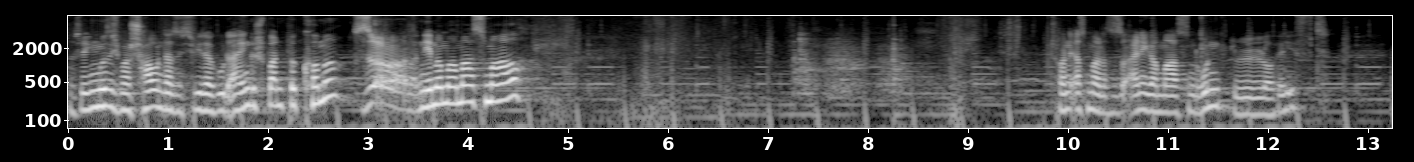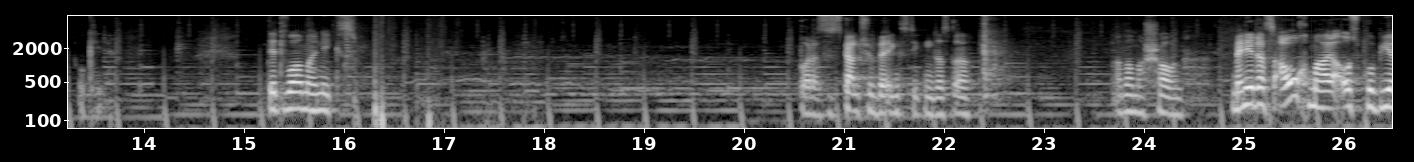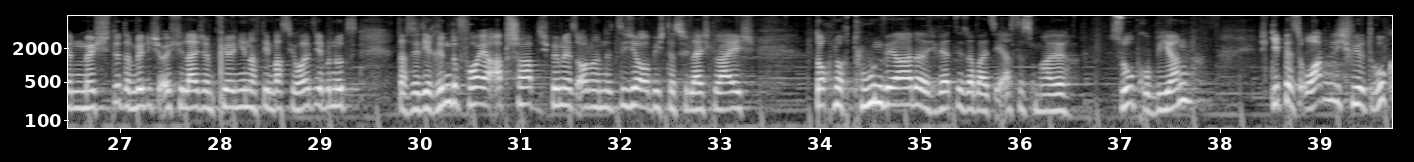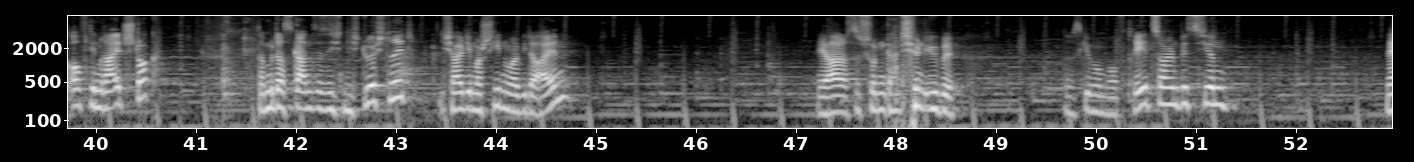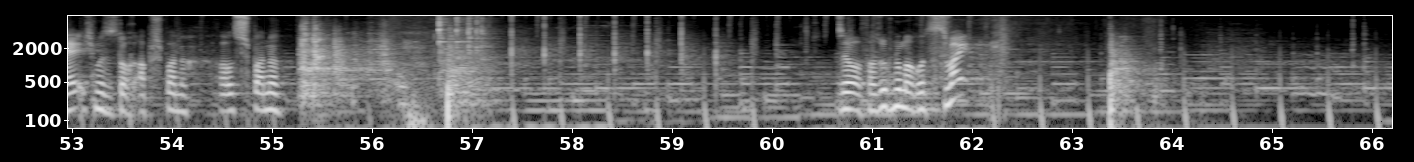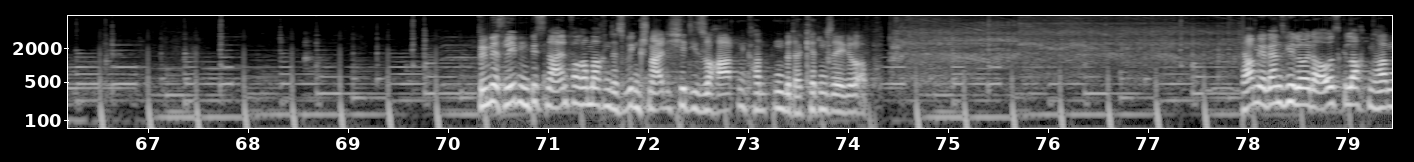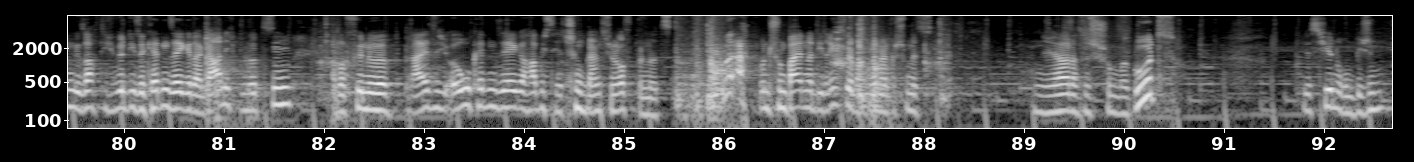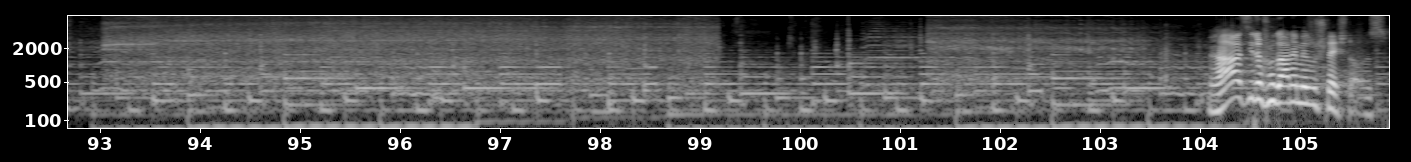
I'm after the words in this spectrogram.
Deswegen muss ich mal schauen, dass ich es wieder gut eingespannt bekomme. So, dann nehmen wir mal es mal. Schauen erstmal, dass es einigermaßen rund läuft. Okay. Das war mal nix. Boah, das ist ganz schön beängstigend, das da. Aber mal schauen. Wenn ihr das auch mal ausprobieren möchtet, dann würde ich euch vielleicht empfehlen, je nachdem, was für Holz ihr benutzt, dass ihr die Rinde vorher abschabt. Ich bin mir jetzt auch noch nicht sicher, ob ich das vielleicht gleich doch noch tun werde. Ich werde es aber als erstes mal so probieren. Ich gebe jetzt ordentlich viel Druck auf den Reitstock, damit das Ganze sich nicht durchdreht. Ich halte die Maschine mal wieder ein. Ja, das ist schon ganz schön übel. Das gehen wir mal auf Drehzahl ein bisschen. Ne, ich muss es doch abspannen, ausspannen. So, Versuch Nummer 2. Ich will mir das Leben ein bisschen einfacher machen, deswegen schneide ich hier diese harten Kanten mit der Kettensäge ab. Haben ja ganz viele Leute ausgelacht und haben gesagt, ich würde diese Kettensäge da gar nicht benutzen. Aber für eine 30 Euro Kettensäge habe ich sie jetzt schon ganz schön oft benutzt. Und schon beinahe die Drechselbank runtergeschmissen. Ja, das ist schon mal gut. Hier ist hier noch ein bisschen. Ja, sieht doch schon gar nicht mehr so schlecht aus.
